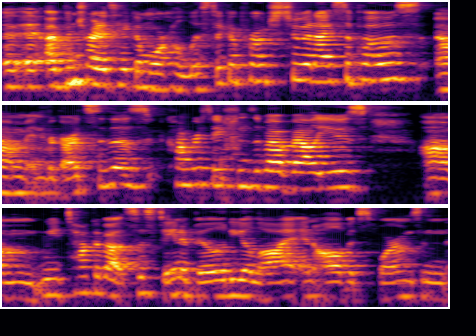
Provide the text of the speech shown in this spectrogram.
I've been trying to take a more holistic approach to it, I suppose, um, in regards to those conversations about values. Um, we talk about sustainability a lot in all of its forms. And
